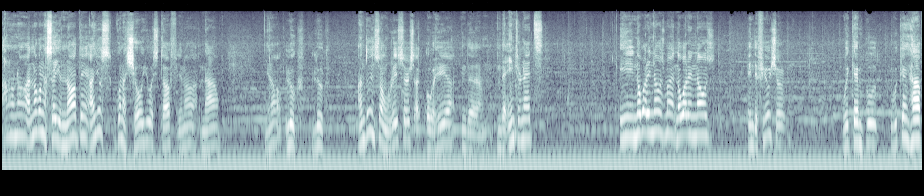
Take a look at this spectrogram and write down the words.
I don't know. I'm not gonna say you nothing. I'm just gonna show you stuff, you know. Now, you know. Look, look. I'm doing some research uh, over here in the in the internet. Eh, nobody knows, man. Nobody knows. In the future, we can put we can have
